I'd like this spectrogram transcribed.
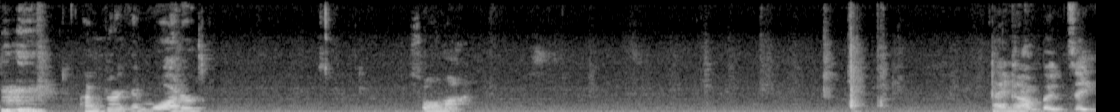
I'm drinking water. So. Hang on, Bootsy.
